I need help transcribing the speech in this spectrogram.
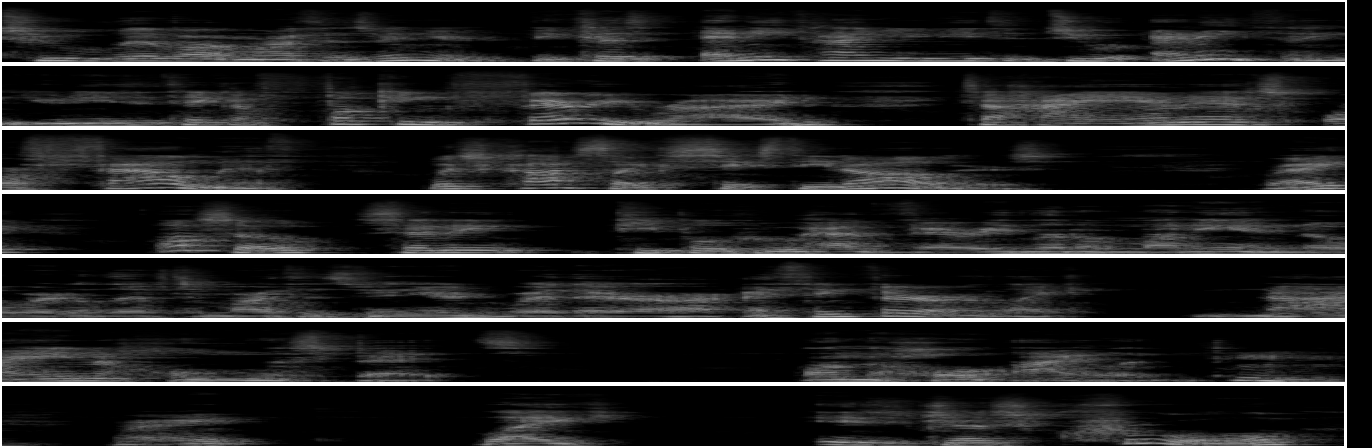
to live on Martha's Vineyard because anytime you need to do anything, you need to take a fucking ferry ride to Hyannis or Falmouth, which costs like $60, right? Also, sending people who have very little money and nowhere to live to Martha's Vineyard, where there are, I think there are like nine homeless beds on the whole island, Mhm. right? Like, is just cruel.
